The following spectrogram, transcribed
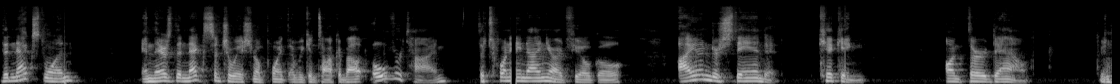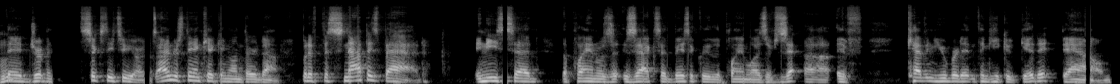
The next one, and there's the next situational point that we can talk about overtime, the 29 yard field goal. I understand it kicking on third down. Mm-hmm. They had driven 62 yards. I understand kicking on third down, but if the snap is bad, and he said the plan was Zac said basically the plan was if uh, if Kevin Huber didn't think he could get it down,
